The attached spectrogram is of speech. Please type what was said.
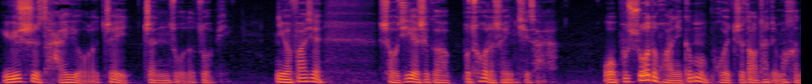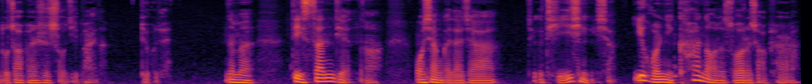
于是才有了这整组的作品。你会发现，手机也是个不错的摄影器材啊。我不说的话，你根本不会知道它里面很多照片是手机拍的，对不对？那么第三点呢，我想给大家这个提醒一下，一会儿你看到的所有的照片啊，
